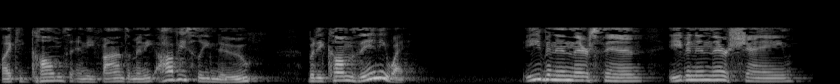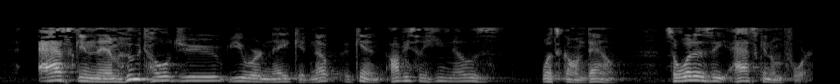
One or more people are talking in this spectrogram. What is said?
Like he comes and he finds them and he obviously knew, but he comes anyway. Even in their sin, even in their shame, asking them, who told you you were naked? No, again, obviously he knows what's gone down. So what is he asking them for?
